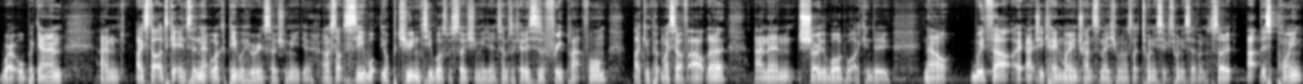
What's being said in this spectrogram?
where it all began. And I started to get into the network of people who were in social media. And I started to see what the opportunity was with social media in terms of, okay, this is a free platform. I can put myself out there and then show the world what I can do. Now, with that, I actually came my own transformation when I was like 26, 27. So at this point,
